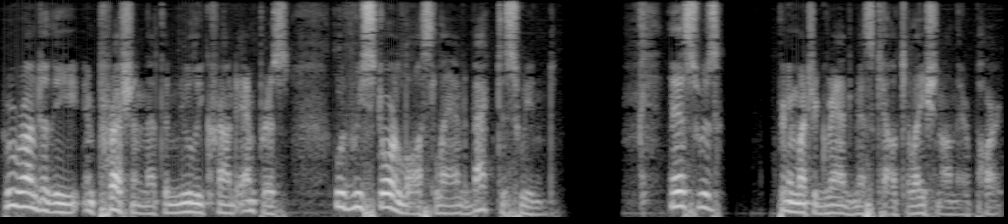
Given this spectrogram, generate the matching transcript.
who were under the impression that the newly crowned empress would restore lost land back to Sweden. This was pretty much a grand miscalculation on their part.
